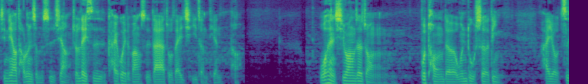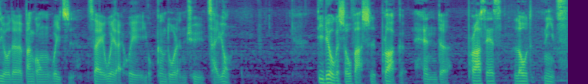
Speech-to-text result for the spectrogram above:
今天要讨论什么事项，就类似开会的方式，大家坐在一起一整天。好，我很希望这种不同的温度设定，还有自由的办公位置，在未来会有更多人去采用。第六个手法是 plug and process load needs。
